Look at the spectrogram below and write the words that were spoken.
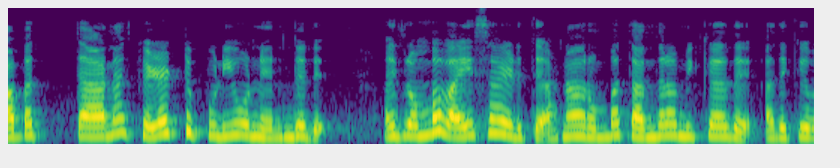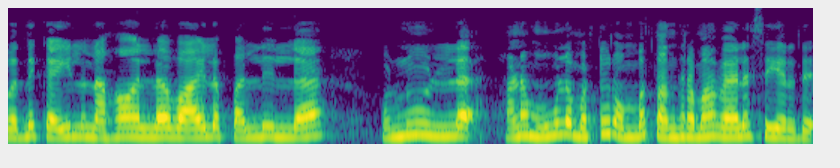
ஆபத்தான கிழட்டு புலி ஒன்று இருந்தது. அதுக்கு ரொம்ப வயசாகிடுது ஆனால் ரொம்ப தந்திரம் மிக்கது. அதுக்கு வந்து கையில் நகம் இல்லை வாயில் பல் இல்லை ஒன்றும் இல்லை. ஆனால் மூளை மட்டும் ரொம்ப தந்திரமாக வேலை செய்கிறது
